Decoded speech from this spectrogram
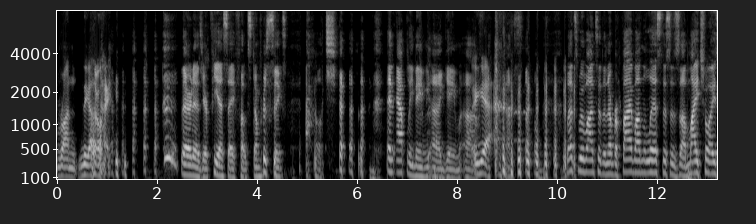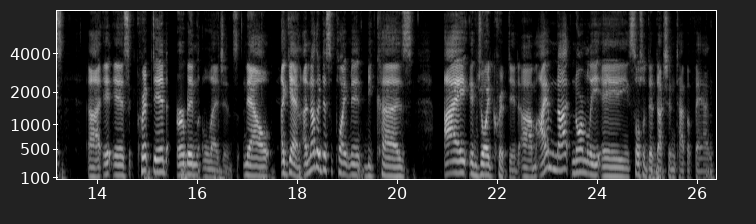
run the other way. there it is, your PSA, folks. Number six. Ouch. An aptly named uh, game. Uh, yeah. so, let's move on to the number five on the list. This is uh, my choice. Uh, it is Cryptid Urban Legends. Now, again, another disappointment because I enjoyed Cryptid. Um, I am not normally a social deduction type of fan,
